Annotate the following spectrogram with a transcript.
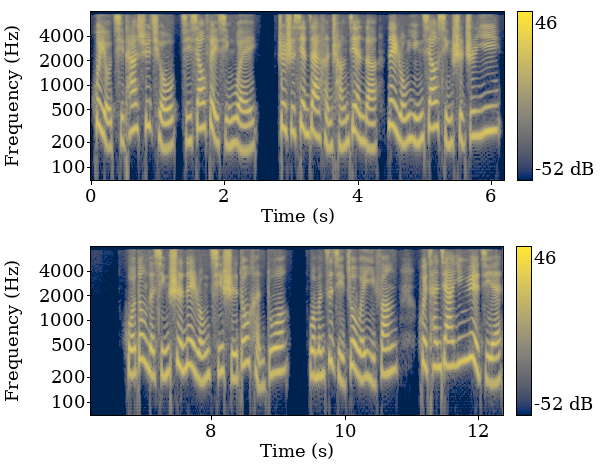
会有其他需求及消费行为，这是现在很常见的内容营销形式之一。活动的形式内容其实都很多，我们自己作为乙方，会参加音乐节，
